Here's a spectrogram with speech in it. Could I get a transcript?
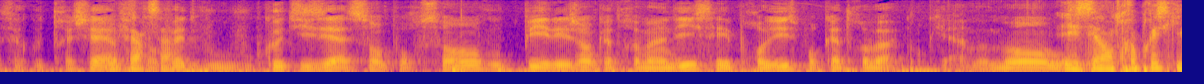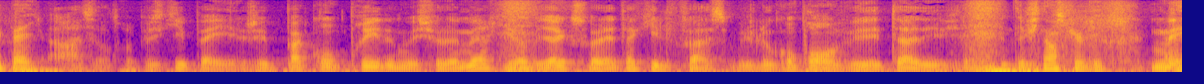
Ça coûte très cher. De faire parce ça. fait, vous, vous cotisez à 100%, vous payez les gens 90 et ils produisent pour 80. Donc il y a un moment où... Et c'est l'entreprise qui paye. Ah, c'est l'entreprise qui paye. J'ai pas compris de Monsieur le Maire qui va dire que ce soit l'État qui le fasse. Mais je le comprends, vu l'état des finances. Des finances publiques. Mais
